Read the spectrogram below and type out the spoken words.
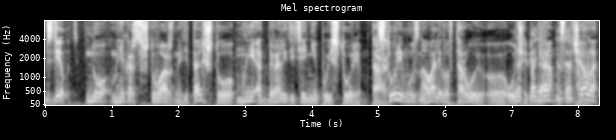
сделать? Но мне кажется, что важная деталь, что мы отбирали детей не по историям. Так. Истории мы узнавали во вторую э, ну, очередь. Ну, понятно, да? Мы да. сначала ага.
